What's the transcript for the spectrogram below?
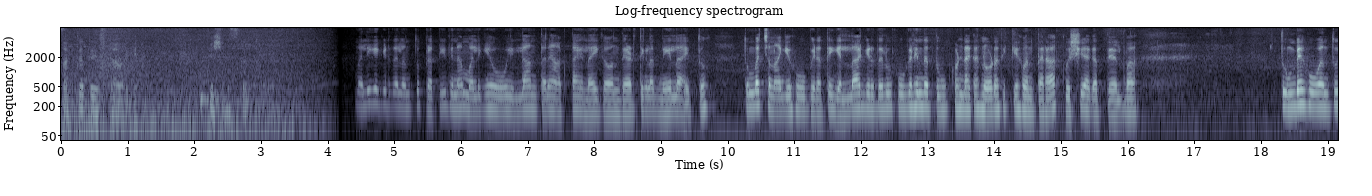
ಸಖತ್ ಇಷ್ಟ ಅವರಿಗೆ. Fish biscuit. ಮಲ್ಲಿಗೆ ಗಿಡದಲ್ಲಂತೂ ಪ್ರತಿದಿನ ಮಲ್ಲಿಗೆ ಹೂವು ಇಲ್ಲ ಅಂತಲೇ ಆಗ್ತಾ ಇಲ್ಲ. ಈಗ ಒಂದೆರಡು ತಿಂಗಳದ ಮೇಲೆ ಆಯಿತು. ತುಂಬ ಚೆನ್ನಾಗಿ ಹೂ ಬಿಡುತ್ತೆ. ಎಲ್ಲ ಗಿಡದಲ್ಲೂ ಹೂಗಳಿಂದ ತುಂಬಿಕೊಂಡಾಗ ನೋಡೋದಕ್ಕೆ ಒಂಥರ ಖುಷಿ ಆಗತ್ತೆ ಅಲ್ವಾ? ತುಂಬೆ ಹೂವಂತೂ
